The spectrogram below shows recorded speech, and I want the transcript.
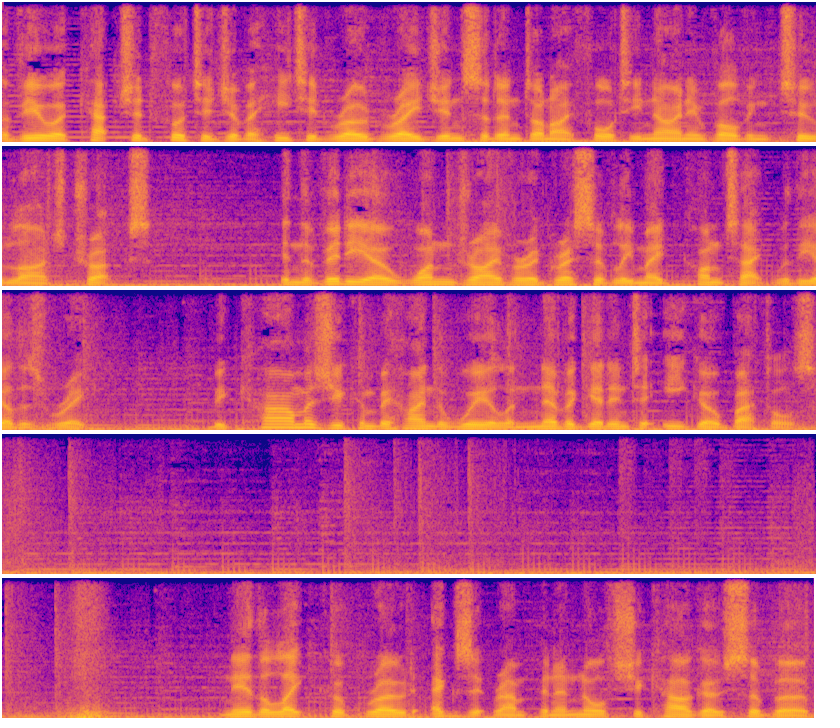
A viewer captured footage of a heated road rage incident on I-49 involving two large trucks. In the video, one driver aggressively made contact with the other's rig. Be calm as you can behind the wheel and never get into ego battles. Near the Lake Cook Road exit ramp in a North Chicago suburb,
